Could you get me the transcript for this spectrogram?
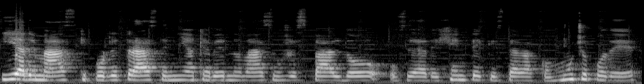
y además que por detrás tenía que haber nomás un respaldo, o sea, de gente que estaba con mucho poder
